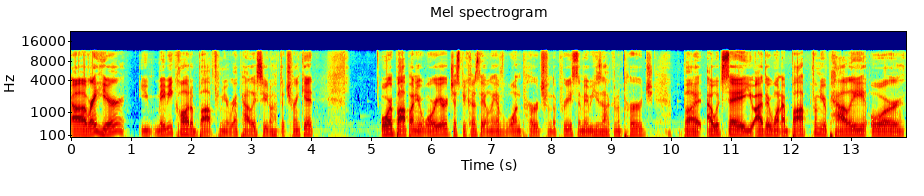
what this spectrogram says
uh, right here, you maybe call it a bop from your Ret pally so you don't have to trinket. Or bop on your warrior just because they only have one purge from the priest and maybe he's not going to purge. But I would say you either want a bop from your pally or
